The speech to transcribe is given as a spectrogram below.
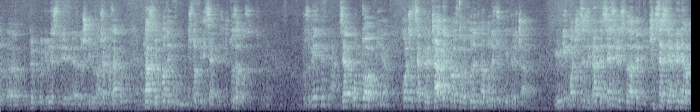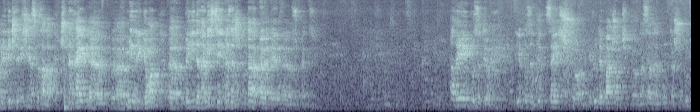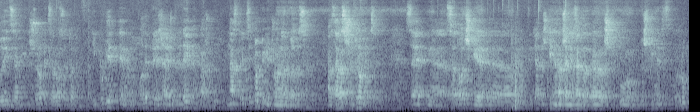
при будівництві е, дошкільного навчального закладу, у нас виходить 150 тисяч. Хто за досить? Розумієте? Це утопія. Хочеться кричати, просто виходити на вулицю і кричати. Мені хочеться зібрати сесію і сказати, щоб сесія прийняла політичне рішення, сказала, щоб нехай е, е, Мінрегіон е, приїде на місце і визначить, куди направити е, субвенцію. Але є і позитив. Є позитив цей, що люди бачать в населених пунктах, що будується, що робиться розвиток. І повірте, коли приїжджаєш до людей, вони кажуть, у нас 30 років нічого не робилося, а зараз щось робиться. Це е, садочки, е, навчальних заклад, е, ш- у дошкільних груп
